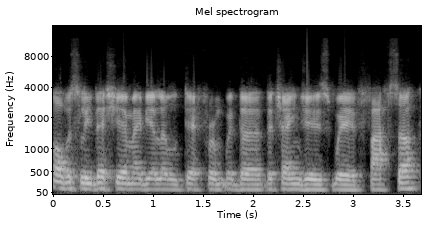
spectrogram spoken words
obviously, this year may be a little different with the the changes with FAFSA.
